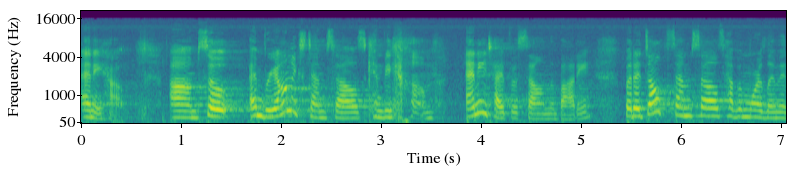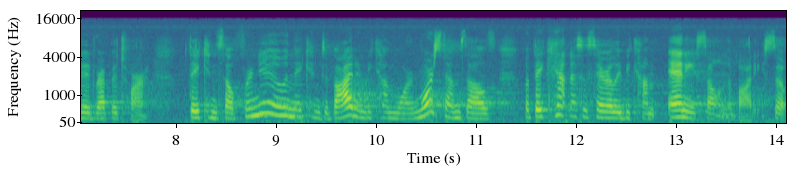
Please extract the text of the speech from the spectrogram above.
anyhow, um, so embryonic stem cells can become any type of cell in the body, but adult stem cells have a more limited repertoire. They can self-renew and they can divide and become more and more stem cells, but they can't necessarily become any cell in the body. So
